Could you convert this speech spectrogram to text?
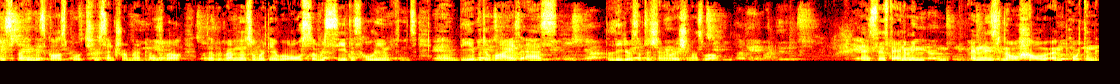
is spreading this gospel to Central America as well, the remnants over there will also receive this holy influence and be able to rise as the leaders of this generation as well. And since the enemy enemies know how important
